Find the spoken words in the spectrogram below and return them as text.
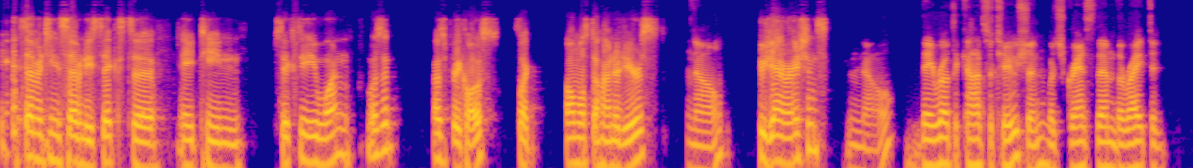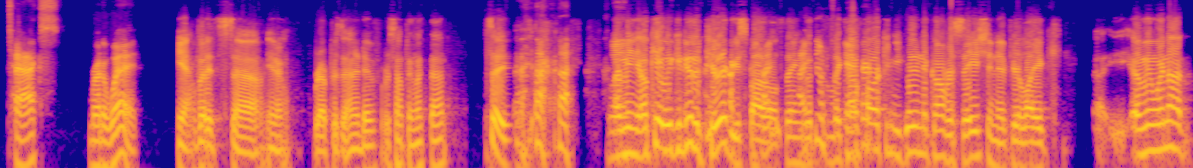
1776 to 1861, was it? That's pretty close. It's like almost 100 years, no, two generations. no. They wrote the Constitution, which grants them the right to tax right away. Yeah, but it's uh, you know representative or something like that. So, I mean, okay, we can do the purity spiral I- thing, but like, how far can you get in a conversation if you're like, uh, I mean, we're not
